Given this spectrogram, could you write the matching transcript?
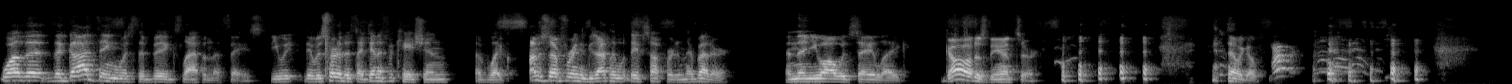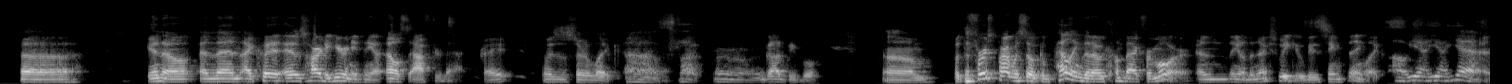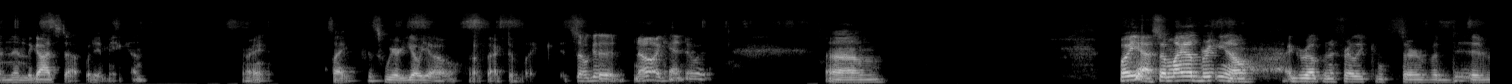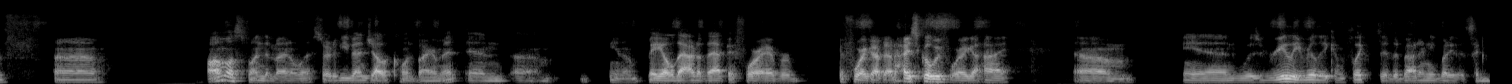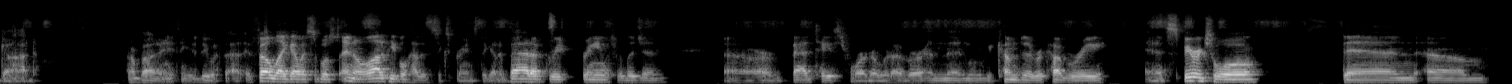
well, the the God thing was the big slap in the face. You there was sort of this identification of like I'm suffering exactly what they've suffered and they're better, and then you all would say like God is the answer. there we go uh, you know, and then I could. It was hard to hear anything else after that, right? It was just sort of like oh fuck, oh, God people. Um, but the first part was so compelling that I would come back for more. And you know, the next week it would be the same thing, like, oh yeah, yeah, yeah. And then the God stuff would hit me again. Right? It's like this weird yo-yo effect of like, it's so good. No, I can't do it. Um but yeah, so my upbringing, you know, I grew up in a fairly conservative, uh, almost fundamentalist, sort of evangelical environment, and um, you know, bailed out of that before I ever before I got out of high school, before I got high, um, and was really, really conflicted about anybody that said God or about anything to do with that. It felt like I was supposed to, I know a lot of people have this experience. They got a bad upbringing with religion uh, or bad taste for it or whatever. And then when we come to recovery and it's spiritual, then, um,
